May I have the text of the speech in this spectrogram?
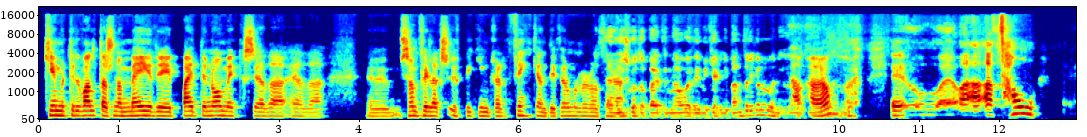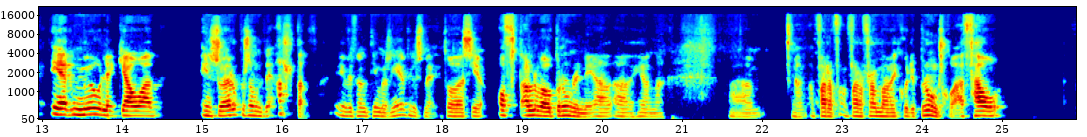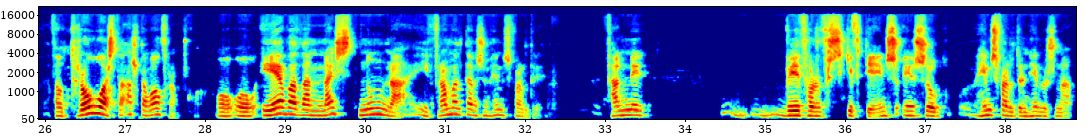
kemur til valda svona meiri Bidenomics eða, eða um, samfélagsuppbyggingar þengjandi fjármálar á þeirra við sko að bæti náðu þeim í gegn í bandaríkanum. Eh, að þá er möguleiki á að eins og Európa-samlandi alltaf yfir þann tíma sem ég fylgst með þó að það sé oft alveg á brúninni að, að hérna um, að fara, fara fram af einhverju brún sko, að þá þá tróast það alltaf áfram sko. og, og ef að það næst núna í framhaldi af þessum heimsfaraldri þannig viðhorf skipti eins, eins og heimsfaraldurinn hefur svona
